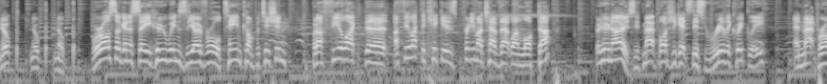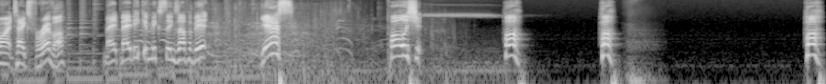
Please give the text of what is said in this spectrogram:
Nope, nope, nope. We're also going to see who wins the overall team competition, but I feel like the I feel like the kickers pretty much have that one locked up. But who knows? If Matt Bosher gets this really quickly and Matt Bryant takes forever, may maybe he can mix things up a bit. Yes! Holy shit! Huh! Huh! Huh!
